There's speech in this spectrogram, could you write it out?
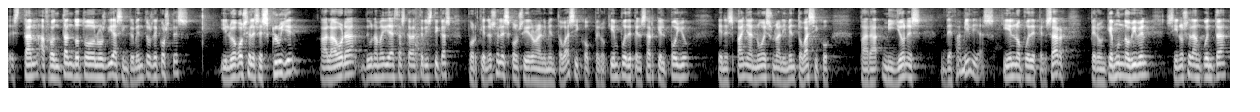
están afrontando todos los días incrementos de costes y luego se les excluye a la hora de una medida de estas características porque no se les considera un alimento básico. Pero ¿quién puede pensar que el pollo en España no es un alimento básico para millones de familias? ¿Quién lo puede pensar? Pero ¿en qué mundo viven si no se dan cuenta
